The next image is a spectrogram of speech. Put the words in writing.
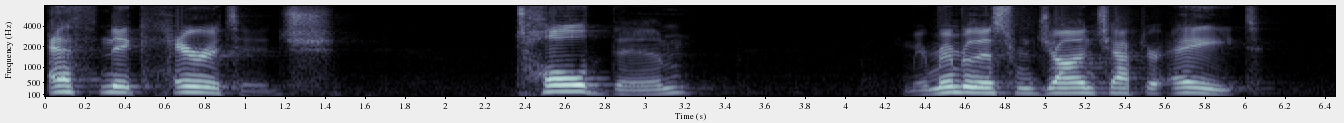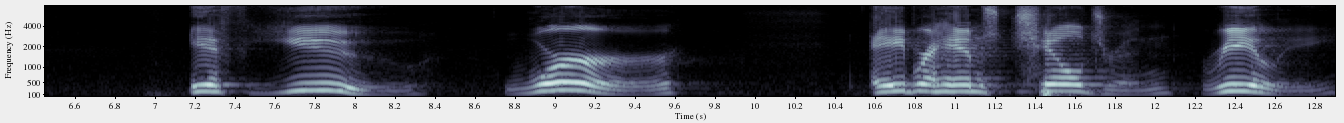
ethnic heritage, told them, remember this from John chapter 8, if you were Abraham's children, really,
